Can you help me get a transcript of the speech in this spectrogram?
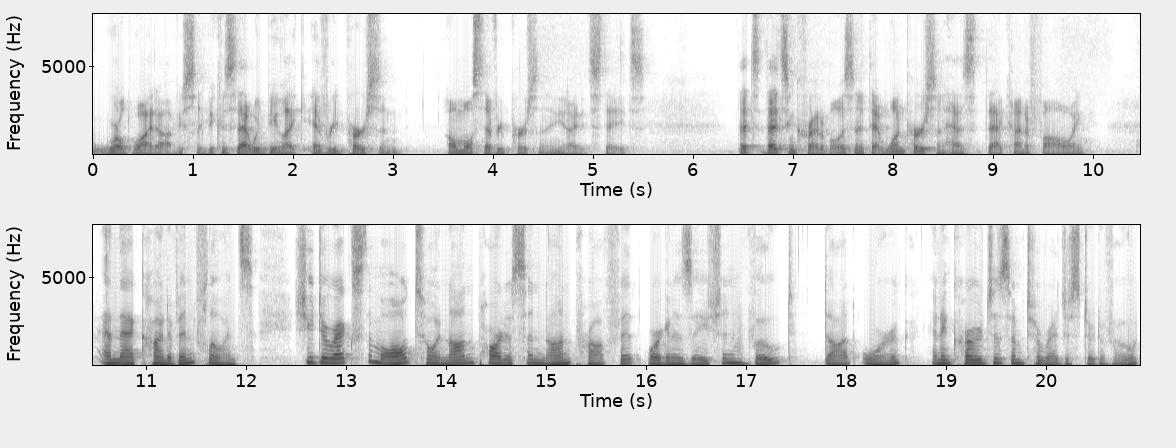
worldwide, obviously, because that would be like every person, almost every person in the United States. That's that's incredible, isn't it? That one person has that kind of following. and that kind of influence. She directs them all to a nonpartisan nonprofit organization, vote.org, and encourages them to register to vote.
